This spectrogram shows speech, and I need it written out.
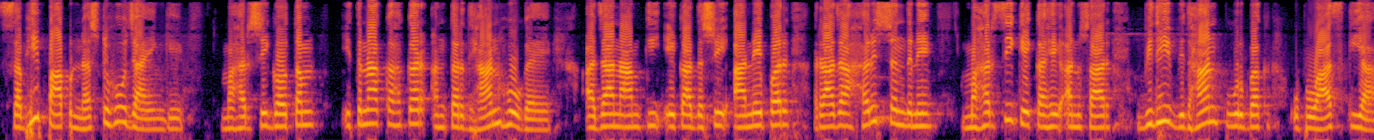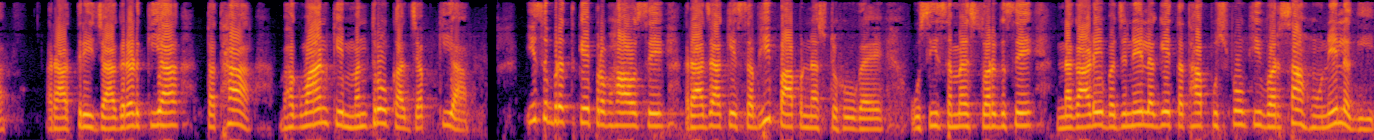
सभी पाप नष्ट हो जाएँगे। महर्षि गौतम इतना कहकर अंतर ध्यान हो गए। अजा नाम की एकादशी आने पर राजा हरिश्चंद्र ने महर्षि के कहे अनुसार विधि विधान पूर्वक उपवास किया, रात्रि जागरण किया तथा भगवान के मंत्रों का जप किया। इस व्रत के प्रभाव से राजा के सभी पाप नष्ट हो गए। उसी समय स्वर्ग से नगाड़े बजने लगे तथा पुष्पों की वर्षा होने लगी।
